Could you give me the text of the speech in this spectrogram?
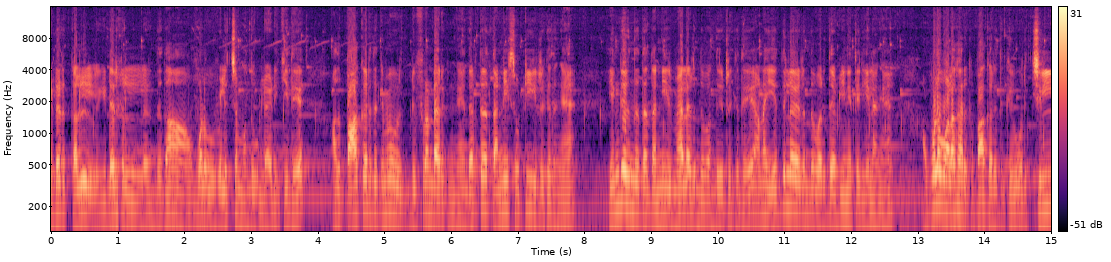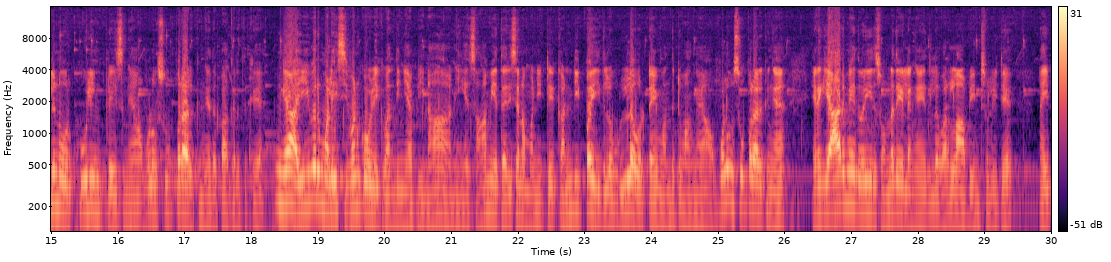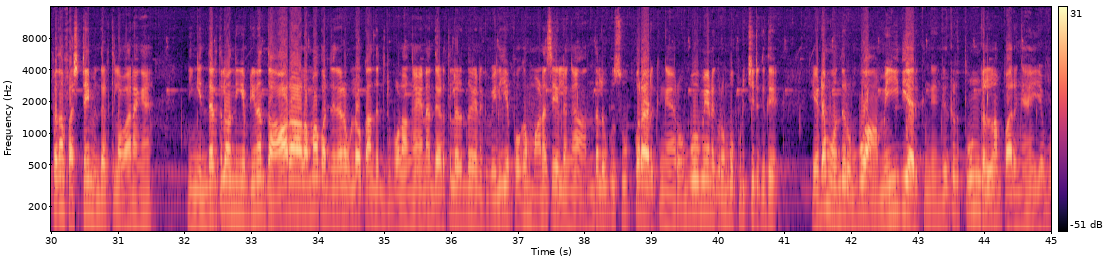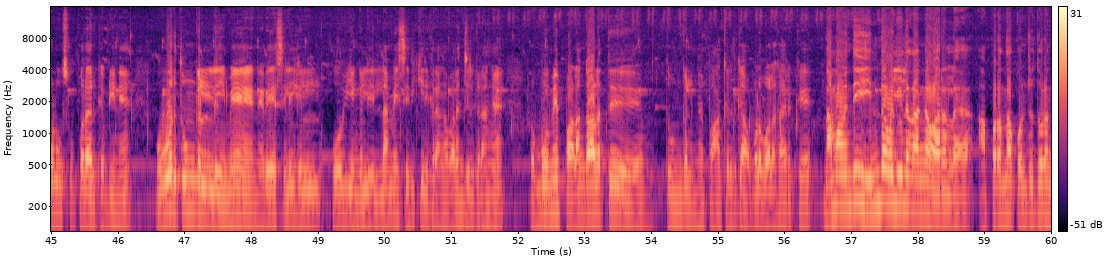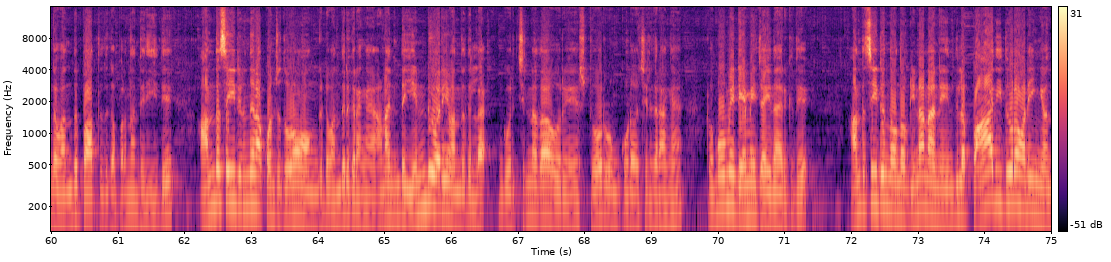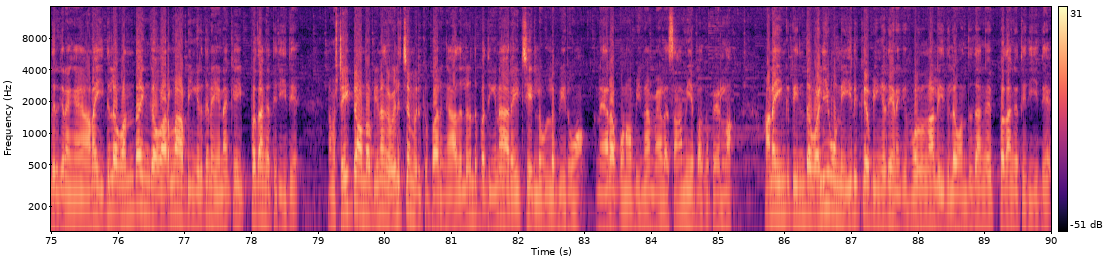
இடர் கல் இடர்கள்லேருந்து தான் அவ்வளவு வெளிச்சம் வந்து உள்ளே அடிக்குது. அது பார்க்குறதுக்குமே ஒரு டிஃப்ரெண்ட்டாக இருக்குங்க. இந்த இடத்துல தண்ணி சொட்டிக்கிட்டு இருக்குதுங்க. எங்கேருந்து தான் தண்ணி தண்ணீர் மேலே இருந்து வந்துகிட்டு இருக்குது? ஆனால் எதில் இருந்து வருது அப்படின்னே தெரியலைங்க. அவ்வளோ அழகாக இருக்குது பார்க்குறதுக்கு ஒரு சில்லுன்னு ஒரு கூலிங் பிளேஸுங்க அவ்வளோ சூப்பராக இருக்குங்க இதை பார்க்குறதுக்கு இங்கே ஐவர்மலை சிவன் கோவிலுக்கு வந்தீங்க அப்படின்னா நீங்கள் சாமியை தரிசனம் பண்ணிவிட்டு கண்டிப்பாக இதில் உள்ள ஒரு டைம் வந்துட்டு வாங்க. அவ்வளோ சூப்பராக இருக்குங்க. எனக்கு யாருமே இது வரையும் இது சொன்னதே இல்லைங்க. இதில் வரலாம் அப்படின்னு சொல்லிட்டு. நான் இப்போ தான் ஃபஸ்ட் டைம் இந்த இடத்துல வரேங்க. நீங்கள் இந்த இடத்துல வந்தீங்க அப்படின்னா தாராளமாக கொஞ்சம் நேரம் உள்ளே உட்காந்துட்டு போகலாங்க ஏன்னா இந்த இடத்துல இருந்து எனக்கு வெளியே போக மனசே இல்லைங்க. அந்தளவுக்கு சூப்பராக இருக்குங்க. ரொம்பவுமே எனக்கு ரொம்ப பிடிச்சிருக்குது. இடம் வந்து ரொம்ப அமைதியாக இருக்குங்க. இங்கே இருக்கிற தூண்கள்லாம் பாருங்கள் எவ்வளோ சூப்பராக இருக்குது அப்படின்னு. ஒவ்வொரு தூண்கள்லேயுமே நிறைய சிலைகள் ஓவியங்கள் எல்லாமே செதுக்கி இருக்கிறாங்க வரைஞ்சிருக்கிறாங்க. ரொம்பவுமே பழங்காலத்து தூண்களுங்க பார்க்குறதுக்கு அவ்வளோ அழகாக இருக்குது நம்ம வந்து இந்த வழியில் தாங்க வரலை. அப்புறம் தான் கொஞ்சம் தூரம் இங்கே வந்து பார்த்ததுக்கப்புறம் தான் தெரியுது. அந்த சைடு இருந்து நான் கொஞ்சம் தூரம் இங்கிட்டு வந்திருக்கிறேங்க. ஆனால் இந்த எண்டு வரையும் வந்ததில்லை. இங்கே ஒரு சின்னதாக ஒரு ஸ்டோர் ரூம் கூட வச்சுருக்கிறாங்க. ரொம்பவுமே டேமேஜ் ஆகி தான் இருக்குது. அந்த சைடு இருந்து வந்தோம் அப்படின்னா நான் இதில் பாதி தூரம் வரையும் இங்கே வந்திருக்கிறேங்க. ஆனால் இதில் வந்தால் இங்கே வரலாம் அப்படிங்கிறது நான் எனக்கு இப்போ தாங்க தெரியுது. நம்ம ஸ்ட்ரைட்டாக வந்தோம் அப்படின்னா அங்கே வெளிச்சம் இருக்குது பாருங்கள் அதுலேருந்து பார்த்தீங்கன்னா ரைட் சைடில் உள்ளே போயிடுவோம் நேராக போனோம் அப்படின்னா மேலே சாமியை பார்க்க போயிடலாம் ஆனால் இங்கிட்டு இந்த வழி ஒன்று இருக்குது அப்படிங்கிறது எனக்கு இவ்வளோ நாள் இதில் வந்து தாங்க இப்போ தாங்க தெரியுது.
